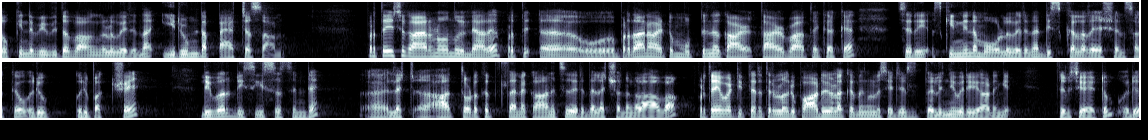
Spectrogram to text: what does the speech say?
തൊക്കിന്റെ വിവിധ ഭാഗങ്ങൾ വരുന്ന ഇരുണ്ട പാച്ചസ് ആണ്. പ്രത്യേകിച്ച് കാരണമൊന്നുമില്ലാതെ പ്രത്യ ഏഹ്, ഓ- പ്രധാനമായിട്ടും മുട്ടിന് താഴ് താഴ്ഭാഗത്തേക്കൊക്കെ ചെറിയ സ്കിന്നിന്റെ മുകളിൽ വരുന്ന ഡിസ്കളറേഷൻസ് ഒക്കെ ഒരു ഒരു പക്ഷേ ലിവർ ഡിസീസസിന്റെ ലക്ഷ ആ തുടക്കത്തിൽ തന്നെ കാണിച്ചു തരുന്ന ലക്ഷണങ്ങളാവാം. പ്രത്യേകമായിട്ട് ഇത്തരത്തിലുള്ള ഒരു പാടുകളൊക്കെ നിങ്ങളുടെ ശരീരത്തിൽ തെളിഞ്ഞു വരികയാണെങ്കിൽ തീർച്ചയായിട്ടും ഒരു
